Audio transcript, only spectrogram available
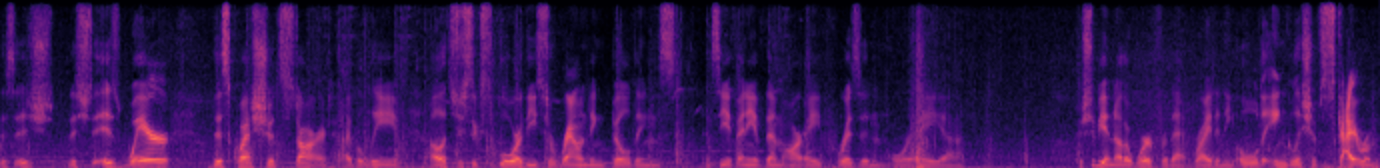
This is this is where this quest should start, I believe. Uh, let's just explore the surrounding buildings and see if any of them are a prison or a. Uh, there should be another word for that, right? In the old English of Skyrim.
